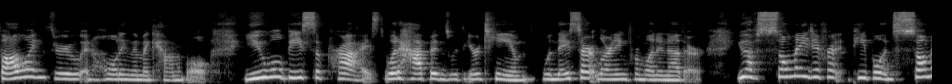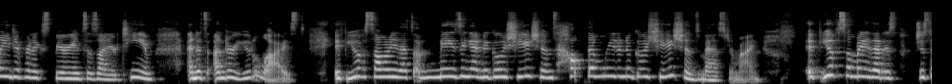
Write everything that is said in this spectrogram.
following through and holding them accountable. You will be surprised what happens with your team when they start learning from one another. You have so many different people and so many different experiences on your team, and it's underutilized. If you have somebody that's amazing at negotiations, help them lead a negotiations mastermind. If you have somebody that is just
